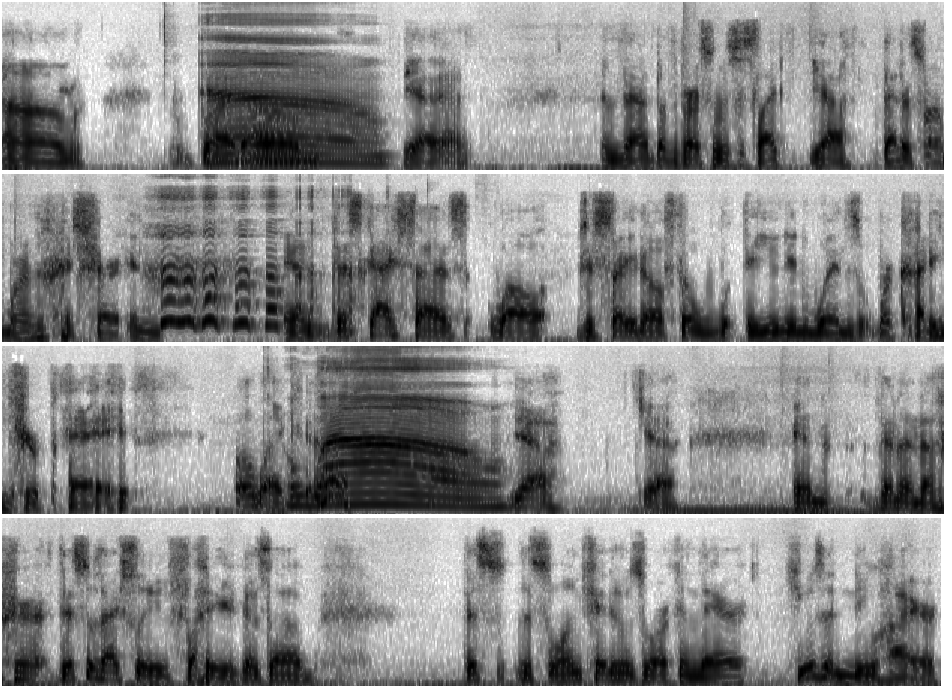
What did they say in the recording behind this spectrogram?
Um, but um, oh. yeah, yeah. And that, but the person was just like, "Yeah, that is why I'm wearing the red shirt." And and this guy says, "Well, just so you know, if the the union wins, we're cutting your pay." Oh, like Oh, wow. yeah, yeah. And then another. This was actually funny because um, this this one kid who was working there, he was a new hire.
